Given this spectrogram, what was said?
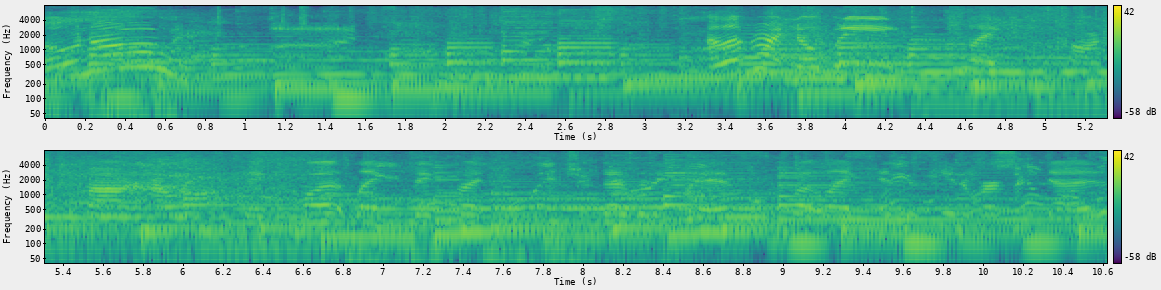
Oh no! I love how nobody like talks about how Bigfoot, like Bigfoot doesn't exist, but like in this universe it does.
